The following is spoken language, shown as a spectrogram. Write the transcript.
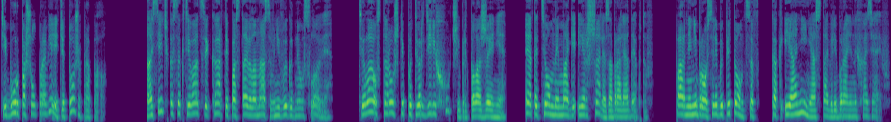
Тибур пошел проверить и тоже пропал. Осечка с активацией карты поставила нас в невыгодные условия. Тела у старушки подтвердили худшие предположения, это темные маги Иршаля забрали адептов. Парни не бросили бы питомцев, как и они не оставили бы раненых хозяев.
